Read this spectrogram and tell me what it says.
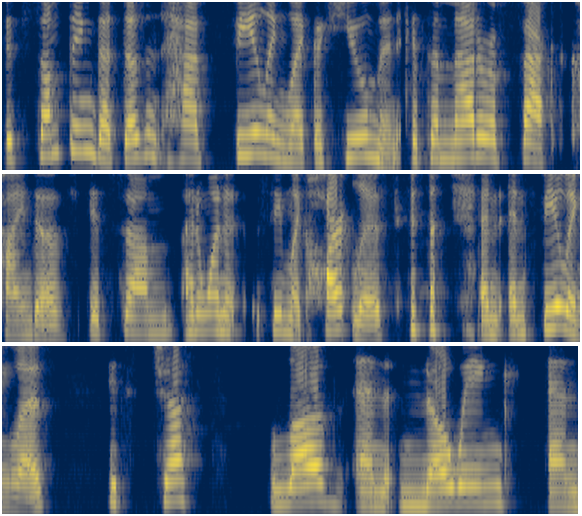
it's something that doesn't have feeling like a human. It's a matter of fact kind of. It's, um, I don't want to seem like heartless and, and feelingless. It's just love and knowing and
